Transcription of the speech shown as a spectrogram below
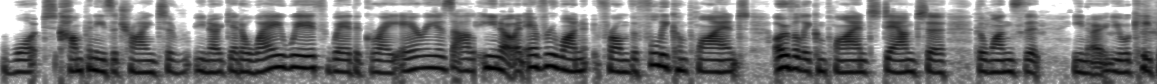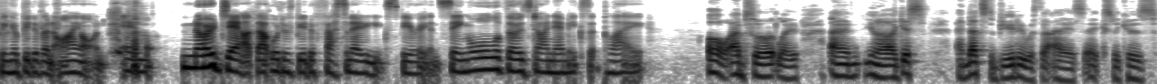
what companies are trying to, you know, get away with, where the grey areas are, you know, and everyone from the fully compliant, overly compliant, down to the ones that, you know, you were keeping a bit of an eye on. And no doubt that would have been a fascinating experience, seeing all of those dynamics at play. Oh, absolutely. And, you know, I guess, and that's the beauty with the ASX because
